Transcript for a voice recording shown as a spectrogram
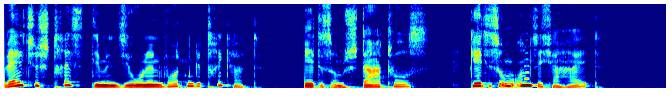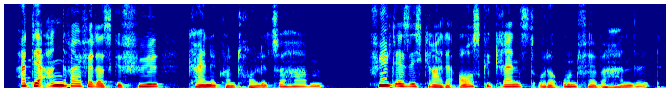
Welche Stressdimensionen wurden getriggert? Geht es um Status? Geht es um Unsicherheit? Hat der Angreifer das Gefühl, keine Kontrolle zu haben? Fühlt er sich gerade ausgegrenzt oder unfair behandelt?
